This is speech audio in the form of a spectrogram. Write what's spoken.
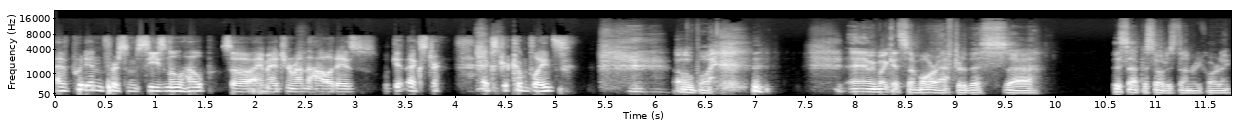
I've put in for some seasonal help. So I imagine around the holidays we'll get extra extra complaints. Oh boy. and we might get some more after this uh, this episode is done recording.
